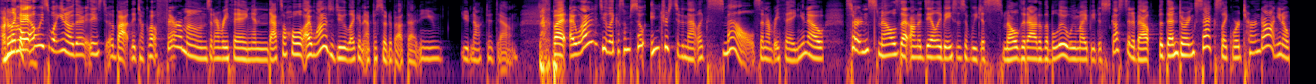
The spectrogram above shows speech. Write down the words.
I don't Like know. I always want, you know, there's about they talk about pheromones and everything, and that's a whole. I wanted to do like an episode about that, and you you knocked it down. but I wanted to do like because I'm so interested in that, like smells and everything. You know, certain smells that on a daily basis, if we just smelled it out of the blue, we might be disgusted about. But then during sex, like we're turned on. You know,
